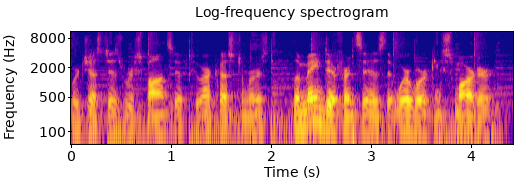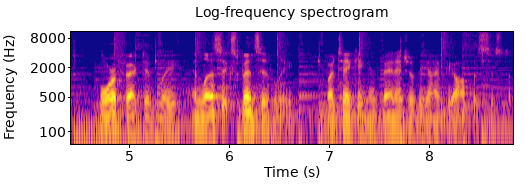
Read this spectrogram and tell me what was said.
we're just as responsive to our customers. The main difference is that we're working smarter more effectively and less expensively by taking advantage of the IP Office system.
